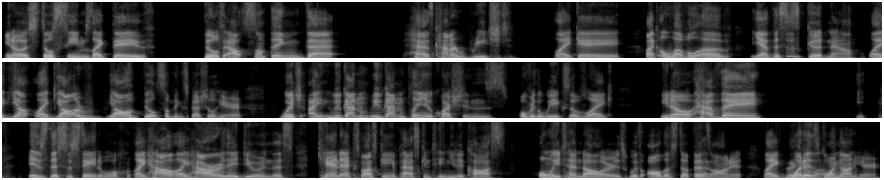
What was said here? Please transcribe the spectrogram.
you know, it still seems like they've built out something that has kind of reached like a like a level of yeah this is good now. Like y'all like y'all are y'all have built something special here which i we've gotten we've gotten plenty of questions over the weeks of like you know have they is this sustainable? Like how like how are they doing this? Can xbox game pass continue to cost only $10 with all the stuff that's yeah. on it? Like they what is up. going on here?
